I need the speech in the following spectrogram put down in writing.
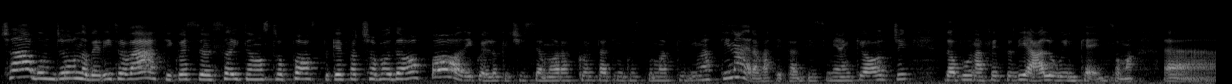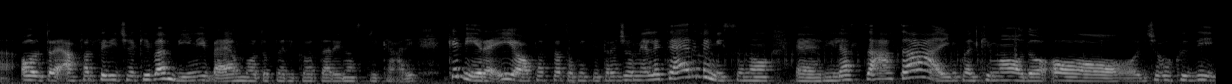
Ciao, buongiorno, ben ritrovati. Questo è il solito nostro post che facciamo dopo di quello che ci siamo raccontati in questo martedì mattina. Eravate tantissimi anche oggi, dopo una festa di Halloween che, insomma, eh, oltre a far felice anche i bambini, beh, è un modo per ricordare i nostri cari. Che dire, io ho passato questi tre giorni alle terme, mi sono eh, rilassata, in qualche modo ho, diciamo così,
